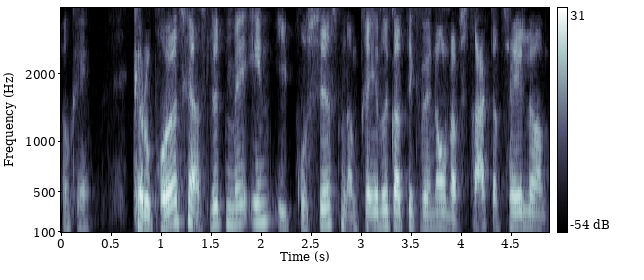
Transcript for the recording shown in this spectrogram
Okay. Kan du prøve at tage os lidt med ind i processen omkring, jeg ved godt, det kan være enormt abstrakt at tale om,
